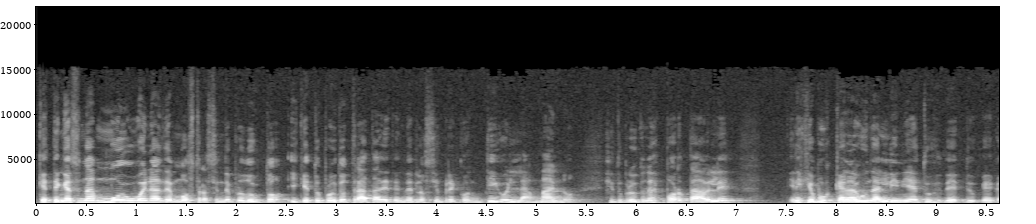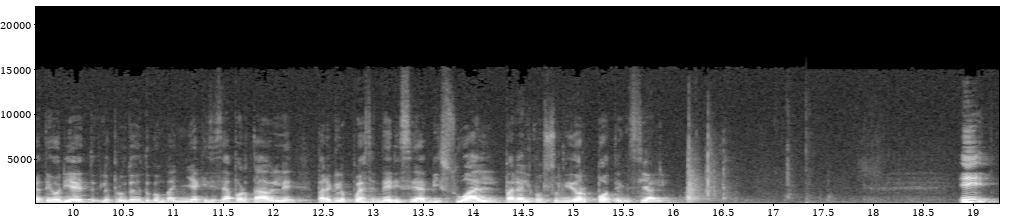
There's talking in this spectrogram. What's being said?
Que tengas una muy buena demostración de producto y que tu producto trata de tenerlo siempre contigo en la mano. Si tu producto no es portable, Tienes que buscar alguna línea de, tu, de, categoría de los productos de tu compañía que sí sea portable para que lo puedas tener y sea visual para el consumidor potencial. Y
